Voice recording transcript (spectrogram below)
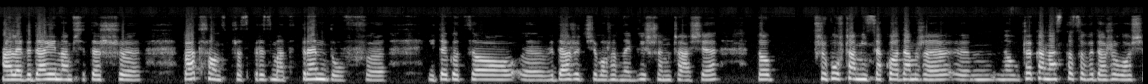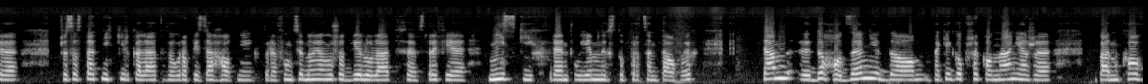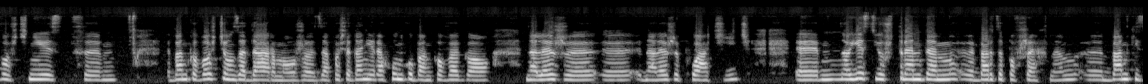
ale wydaje nam się też, e, patrząc przez pryzmat trendów e, i tego, co e, wydarzyć się może w najbliższym czasie, to przypuszczam i zakładam, że no, czeka nas to, co wydarzyło się przez ostatnich kilka lat w Europie Zachodniej, które funkcjonują już od wielu lat w strefie niskich, wręcz ujemnych stóp procentowych. Tam dochodzenie do takiego przekonania, że bankowość nie jest bankowością za darmo, że za posiadanie rachunku bankowego należy, y, należy płacić, no jest już trendem bardzo powszechnym. Banki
